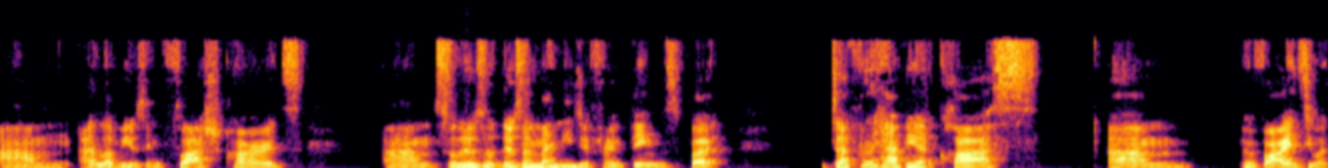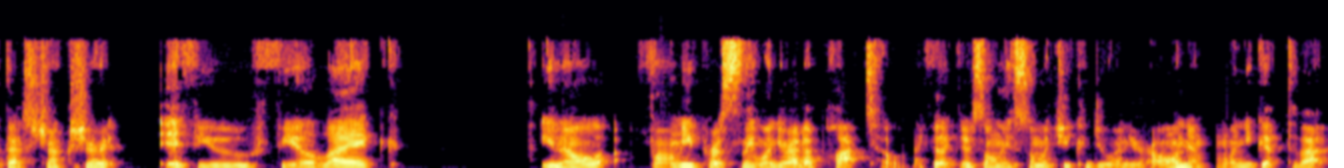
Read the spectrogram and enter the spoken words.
Um, I love using flashcards. Um, so there's a, there's a many different things, but definitely having a class um, provides you with that structure. If you feel like, you know, for me personally, when you're at a plateau, I feel like there's only so much you can do on your own, and when you get to that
